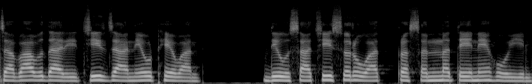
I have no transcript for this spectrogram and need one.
जबाबदारीची जाणीव ठेवाल. दिवसाची सुरुवात प्रसन्नतेने होईल.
